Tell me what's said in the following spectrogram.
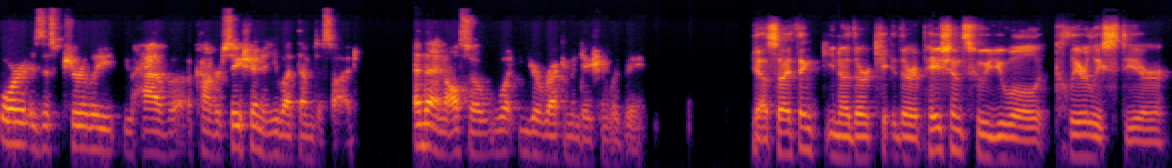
or is this purely you have a conversation and you let them decide? And then also what your recommendation would be. Yeah, so I think you know there are there are patients who you will clearly steer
